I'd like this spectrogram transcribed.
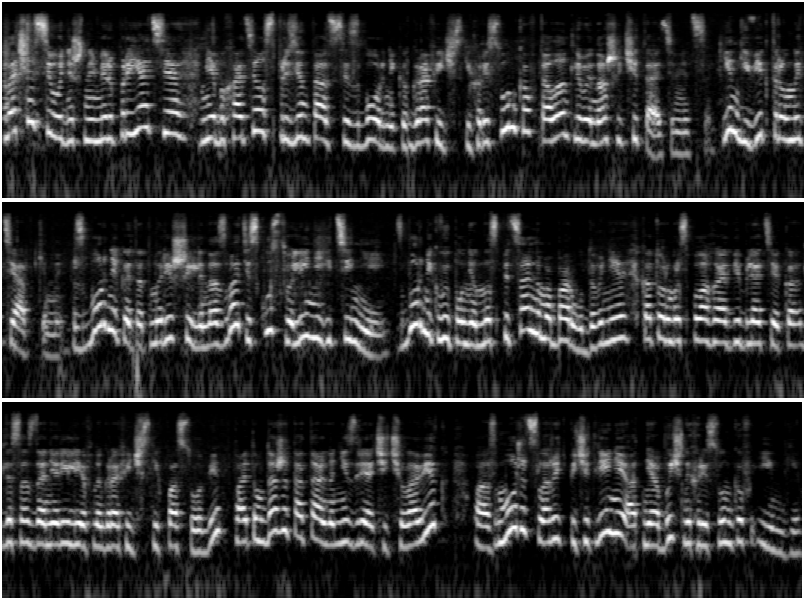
Начать сегодняшнее мероприятие мне бы хотелось презентации сборника графических рисунков талантливой нашей читательницы Инги Викторовны Тяпкиной. Сборник этот мы решили назвать «Искусство линий и теней». Сборник выполнен на специальном оборудовании, которым располагает библиотека для создания рельефно-графических пособий. Поэтому даже тотально незрячий человек а, сможет сложить впечатление от необычных рисунков Инги.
